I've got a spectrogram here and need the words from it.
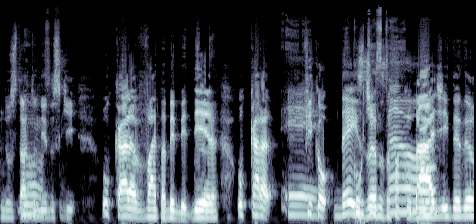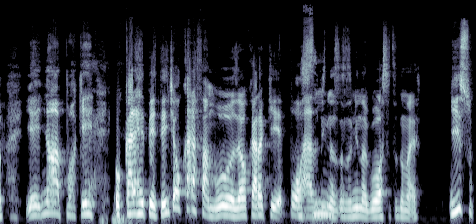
dos Estados Nossa, Unidos sim. que o cara vai pra bebedeira, o cara É, fica 10 anos na curtição. faculdade, entendeu? E aí, não, porque o cara é repetente, é o cara famoso, é o cara que, porra, as Sim. minas, as minas gostam e tudo mais. Isso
